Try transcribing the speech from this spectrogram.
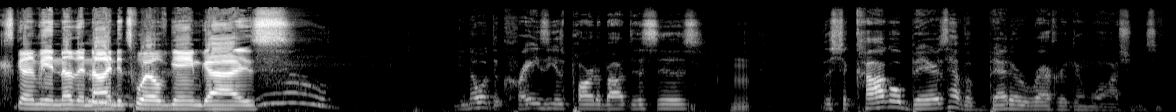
it's gonna be another nine to twelve game, guys. You know what the craziest part about this is? Hmm. The Chicago Bears have a better record than Washington.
